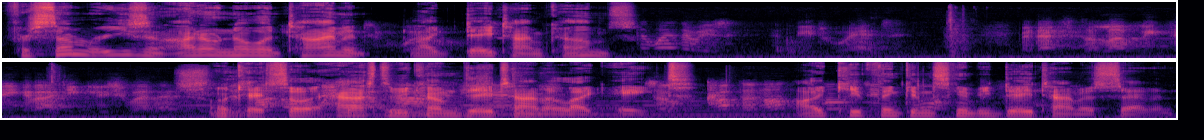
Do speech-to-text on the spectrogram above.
For some reason, I don't know what time it, like, daytime comes. The weather is a bit wet, but that's the lovely thing about English weather. Okay, so it has to become daytime at, like, 8. So cut the knot I keep thinking it's going to be daytime at 7. And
